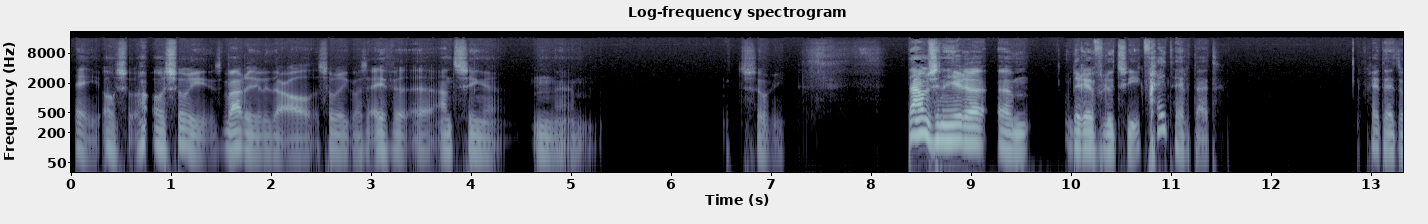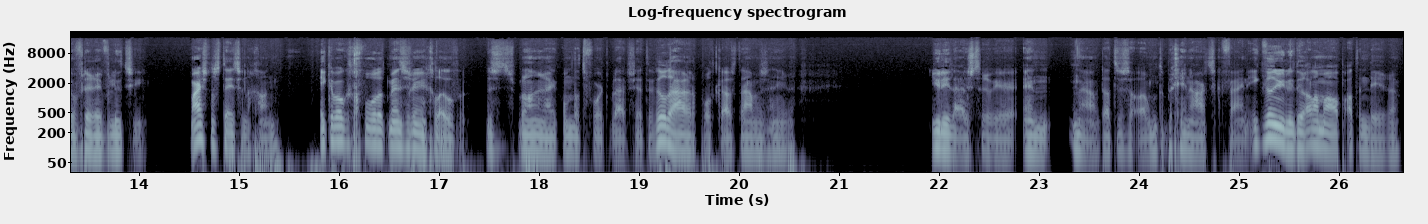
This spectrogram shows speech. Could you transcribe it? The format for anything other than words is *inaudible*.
Hey, oh, so- oh, sorry. Waren jullie daar al? Sorry, ik was even eh, aan het zingen. Mm, ehm, sorry. Dames en heren, ehm, de revolutie. Ik vergeet de hele tijd. Ik vergeet het over de revolutie. Maar is nog steeds aan de gang. Ik heb ook het gevoel dat mensen erin geloven. Dus het is belangrijk om dat voor te blijven zetten. Wilde Haren, de podcast, dames en heren. Jullie luisteren weer. En nou, dat is om te beginnen hartstikke fijn. Ik wil jullie er allemaal op attenderen.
